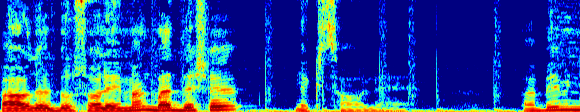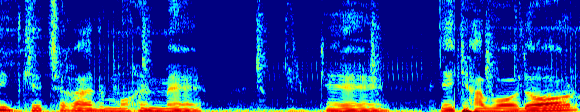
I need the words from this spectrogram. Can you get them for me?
قرارداد دو ساله من باید بشه یک ساله. و ببینید که چقدر مهمه که یک هوادار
